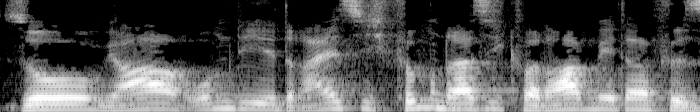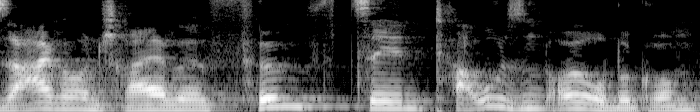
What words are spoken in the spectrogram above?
so ja um die 30, 35 Quadratmeter für sage und schreibe 15.000 Euro bekommen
